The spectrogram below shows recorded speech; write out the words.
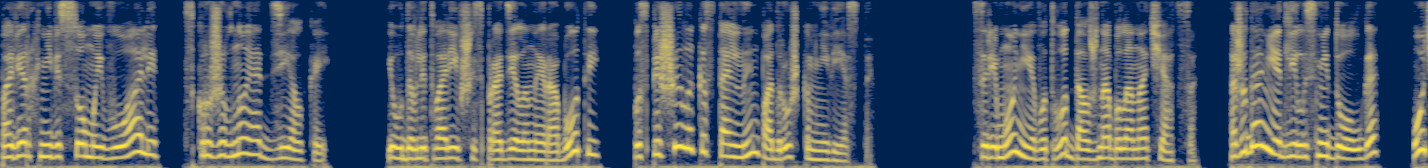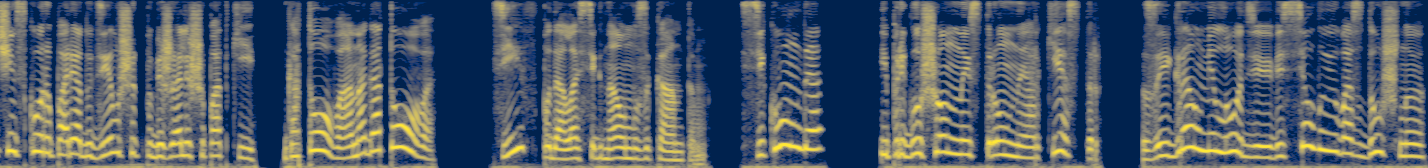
поверх невесомой вуали, с кружевной отделкой и, удовлетворившись проделанной работой, поспешила к остальным подружкам невесты. Церемония вот-вот должна была начаться. Ожидание длилось недолго. Очень скоро по ряду девушек побежали шепотки. «Готова! Она готова!» Тиф подала сигнал музыкантам. Секунда, и приглушенный струнный оркестр заиграл мелодию, веселую воздушную,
